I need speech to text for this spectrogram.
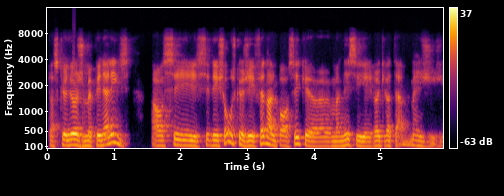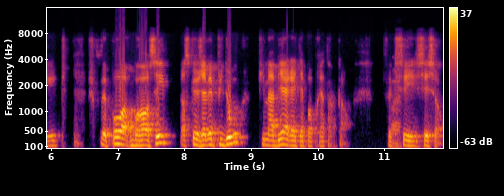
parce que là, je me pénalise. Alors, c'est, c'est des choses que j'ai fait dans le passé que, à un moment donné, c'est regrettable, mais j'ai, j'ai- je pouvais pas rebrasser parce que j'avais plus d'eau, puis ma bière était pas prête encore. Fait que Ouais. c'est, c'est ça.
